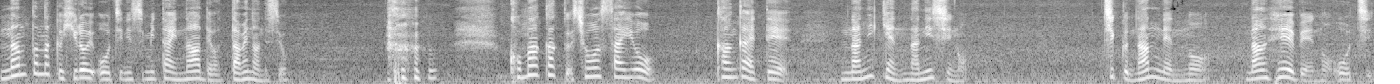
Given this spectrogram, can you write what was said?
なんとなく広いお家に住みたいなではダメなんですよ。細かく詳細を考えて何県何市の築何年の何平米のお家。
